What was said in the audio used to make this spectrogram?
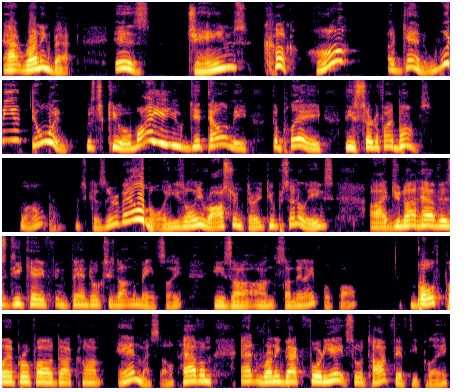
at running back is James Cook. Huh? Again, what are you doing, Mr. Q? Why are you get telling me to play these certified bumps? Well, it's because they're available. He's only rostered in 32% of leagues. I do not have his DK in FanDuel because he's not in the main slate. He's uh, on Sunday Night Football both playerprofile.com and myself have him at running back 48, so a top 50 play.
